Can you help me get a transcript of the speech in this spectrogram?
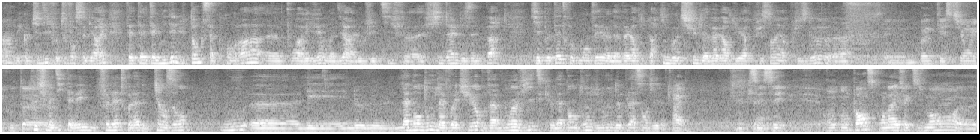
hein, mais comme tu dis, il faut toujours se garer. Tu as, une idée du temps que ça prendra euh, pour arriver, on va dire, à l'objectif euh, final de Zen Park qui est peut-être augmenter euh, la valeur du parking au-dessus de la valeur du R plus 1, R plus 2. Une bonne question. Écoute, tu euh, m'as dit que tu avais une fenêtre là de 15 ans où euh, les- le- le- l'abandon de la voiture va moins vite que l'abandon du nombre de places en ville. Ouais. Donc, C'est- euh, on, on pense qu'on a effectivement euh,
